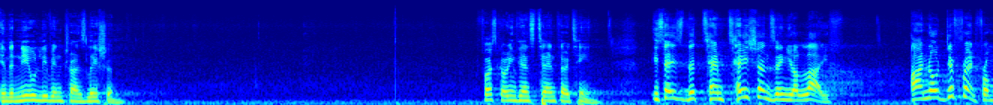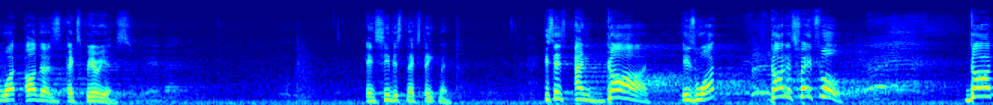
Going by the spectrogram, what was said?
in the New Living Translation. 1 Corinthians 10 13. He says, The temptations in your life are no different from what others experience. And see this next statement. He says, and God is what? God is faithful. God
